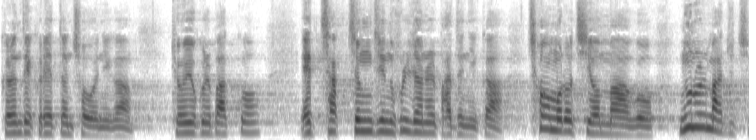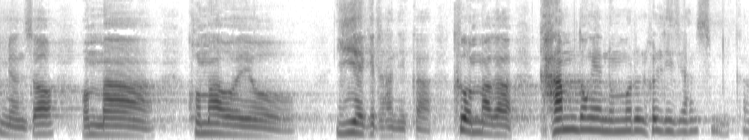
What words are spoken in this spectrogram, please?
그런데 그랬던 초원이가 교육을 받고 애착 증진 훈련을 받으니까 처음으로 지 엄마하고 눈을 마주치면서 엄마 고마워요. 이 얘기를 하니까 그 엄마가 감동의 눈물을 흘리지 않습니까?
